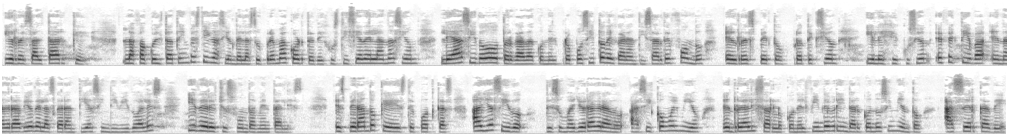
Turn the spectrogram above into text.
y resaltar que La facultad de investigación de la Suprema Corte de Justicia de la Nación le ha sido otorgada con el propósito de garantizar de fondo el respeto, protección y la ejecución efectiva en agravio de las garantías individuales y derechos fundamentales. Esperando que este podcast haya sido de su mayor agrado, así como el mío, en realizarlo con el fin de brindar conocimiento acerca de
